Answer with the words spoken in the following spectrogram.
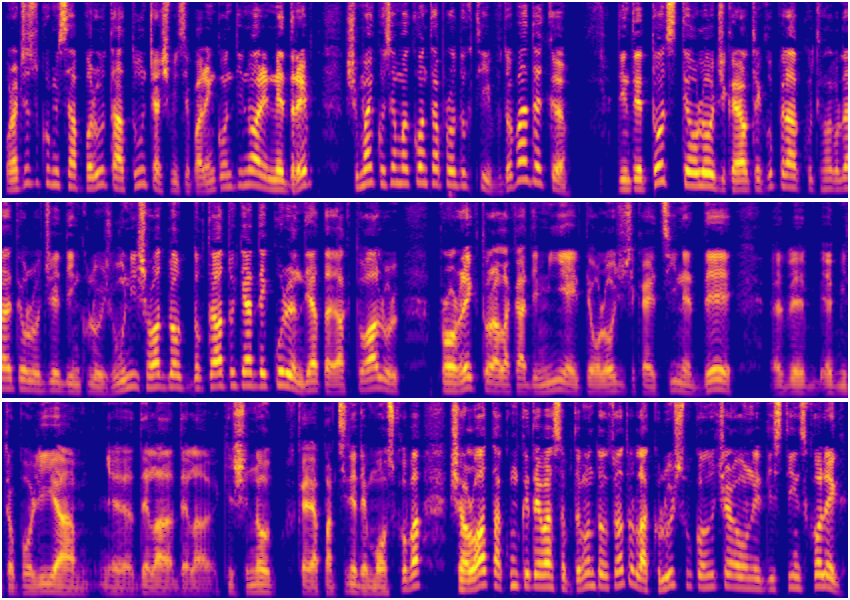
Ori acest lucru mi s-a părut atunci și mi se pare în continuare nedrept și mai cu seamă contraproductiv. Dovadă că dintre toți teologii care au trecut pe la Facultatea de Teologie din Cluj, unii și-au luat doctoratul chiar de curând. Iată, actualul prorector al Academiei Teologice care ține de, de mitropolia de la, de la Chișinău, care aparține de Moscova, și-a luat acum câteva săptămâni doctoratul la Cluj sub conducerea unui distins coleg.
